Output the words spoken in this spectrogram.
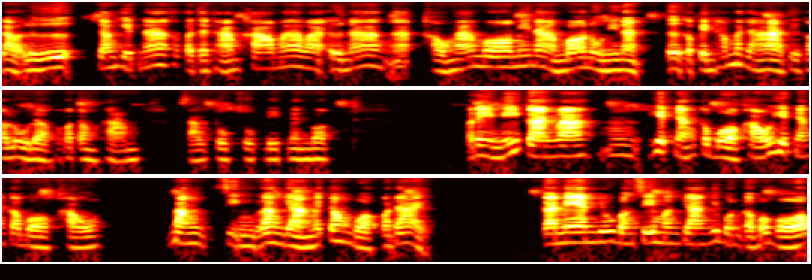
แล้วหรือจังเห็ดหน้าเขาก็จะถามข่าวมาว่าเออหน้างะเขางามบอไมีน้ำบอหนูนี่นั่นเออก็เป็นธรรมดาที่เขารู้แล้วเขาก็ต้องถามสารตุกสุกดิบแมนบอวันนี้มีการว่าเฮ็ดหยังก็บอกเขาเฮ็ดหยังก็บอกเขา บางสิ่งบางอย่างไม่ต้องบอกก็ได้การแมนอยู่บางสิ่งบางอย่างที่บนกับบ่บอก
